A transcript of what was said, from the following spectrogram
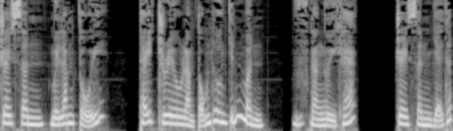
Jason, 15 tuổi, thấy Drill làm tổn thương chính mình và người khác. Jason giải thích.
